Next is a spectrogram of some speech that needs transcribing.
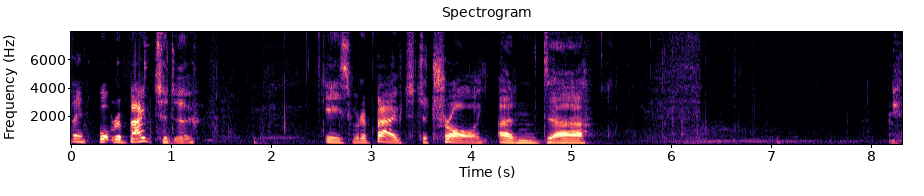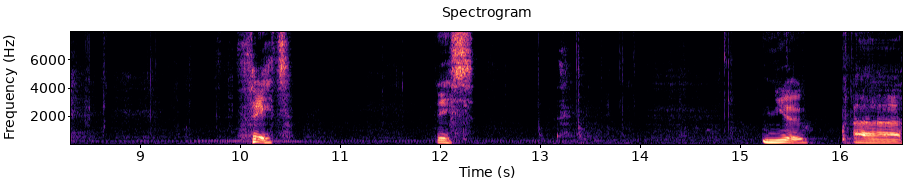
then, what we're about to do is we're about to try and uh, fit this new uh,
